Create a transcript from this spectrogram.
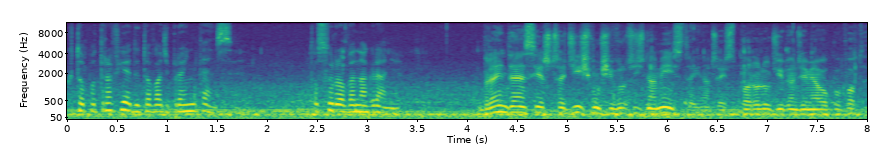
kto potrafi edytować braintensy. To surowe nagranie. Braindance jeszcze dziś musi wrócić na miejsce, inaczej sporo ludzi będzie miało kłopoty.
